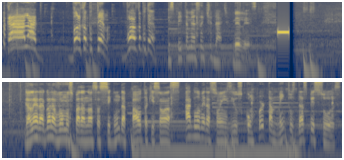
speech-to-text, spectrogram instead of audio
Cala! Volta pro tema! Volta pro tema! Respeita a minha santidade. Beleza. Galera, agora vamos para a nossa segunda pauta, que são as aglomerações e os comportamentos das pessoas.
